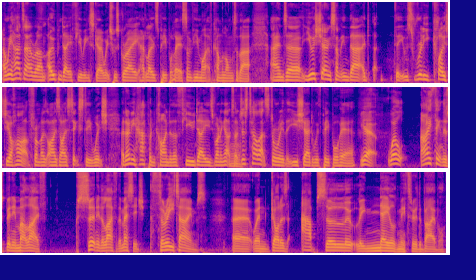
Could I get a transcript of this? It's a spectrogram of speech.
And we had our um, open day a few weeks ago, which was great. Had loads of people here. Some of you might have come along to that. And uh, you were sharing something that. That it was really close to your heart from Isaiah 60, which had only happened kind of a few days running up to that. Just tell that story that you shared with people here. Yeah. Well, I think there's been in my life, certainly the life of the message, three times uh, when God has absolutely nailed me through the Bible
